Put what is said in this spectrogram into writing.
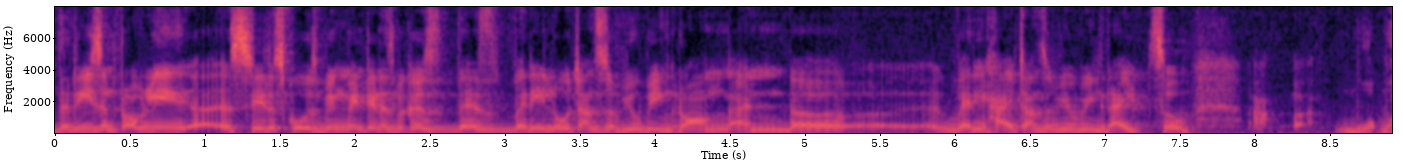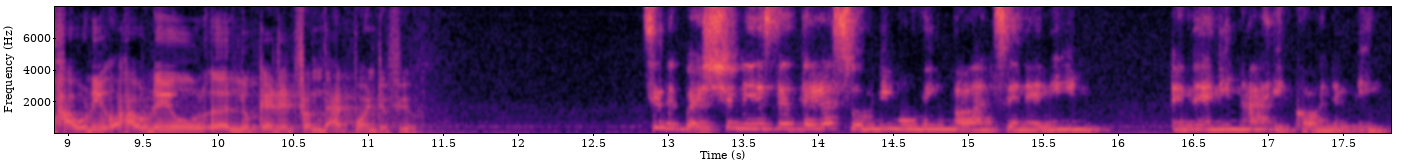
the reason probably status quo is being maintained is because there's very low chances of you being wrong and very high chance of you being right. So, how do you how do you look at it from that point of view? See, the question is that there are so many moving parts in any in any economy,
